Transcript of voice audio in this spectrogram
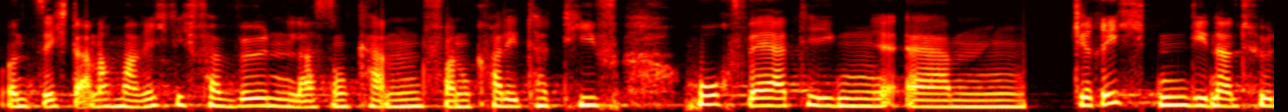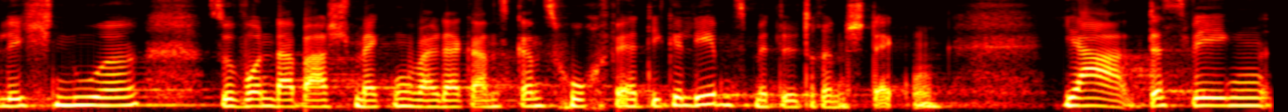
und sich da nochmal richtig verwöhnen lassen kann von qualitativ hochwertigen ähm, Gerichten, die natürlich nur so wunderbar schmecken, weil da ganz, ganz hochwertige Lebensmittel drin stecken. Ja, deswegen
